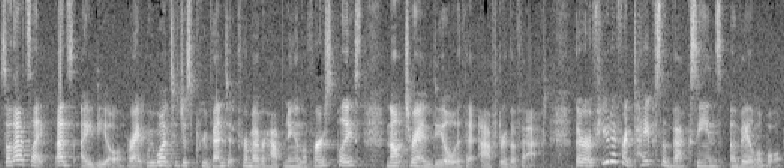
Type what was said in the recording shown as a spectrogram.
So that's like, that's ideal, right? We want to just prevent it from ever happening in the first place, not try and deal with it after the fact. There are a few different types of vaccines available.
